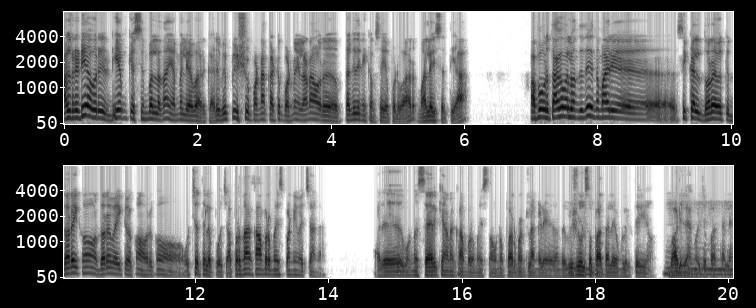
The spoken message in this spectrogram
ஆல்ரெடி அவர் டிஎம்கே சிம்பலில் தான் எம்எல்ஏவாக இருக்கார். விப் இஷ்யூ பண்ணால் கட்டு பண்ணும் இல்லைன்னா அவர் தகுதி நீக்கம் செய்யப்படுவார் மல்லை சத்யா. அப்போ ஒரு தகவல் வந்தது இந்த மாதிரி சிக்கல் துரைக்கு துரைக்கும் துரை வைக்கோக்கும் அவருக்கும் உச்சத்தில் போச்சு. அப்புறம் தான் காம்ப்ரமைஸ் பண்ணி வச்சாங்க. அது ஒன்றும் செயற்கையான காம்ப்ரமைஸ் தான் ஒன்றும் பர்மனெண்ட்லாம் கிடையாது. அந்த விஷுவல்ஸை பார்த்தாலே உங்களுக்கு தெரியும். பாடி லாங்குவேஜை பார்த்தாலே.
